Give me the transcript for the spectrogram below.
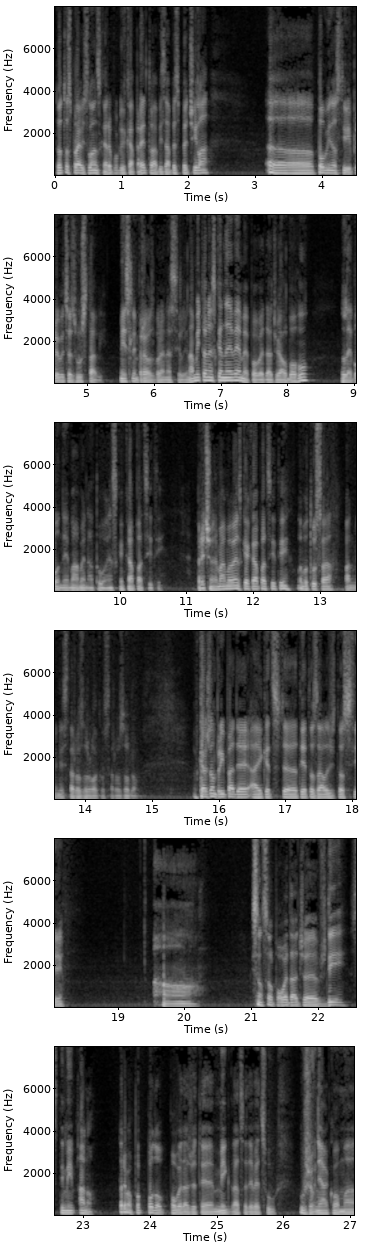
toto spraví Slovenská republika preto, aby zabezpečila uh, povinnosti vyplývajúce z ústavy. Myslím pre ozbrojené sily. No my to dneska nevieme povedať, že Bohu lebo nemáme na to vojenské kapacity. Prečo nemáme vojenské kapacity? Lebo tu sa pán minister rozhodol, ako sa rozhodol. V každom prípade, aj keď tieto záležitosti by som chcel povedať, že vždy s tými, áno, treba po, po, povedať, že tie MiG-29 sú už v nejakom, a,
